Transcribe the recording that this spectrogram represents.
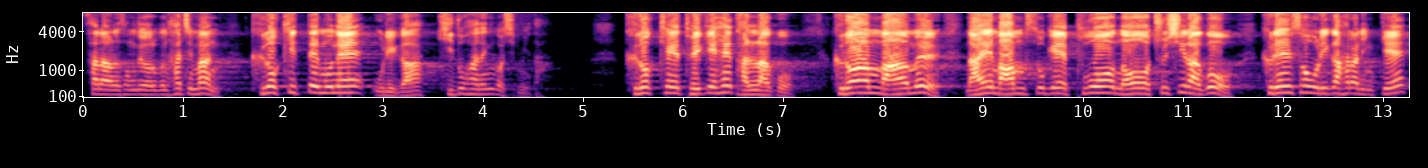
사랑하는 성도 여러분, 하지만 그렇기 때문에 우리가 기도하는 것입니다. 그렇게 되게 해달라고, 그러한 마음을 나의 마음 속에 부어 넣어 주시라고, 그래서 우리가 하나님께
